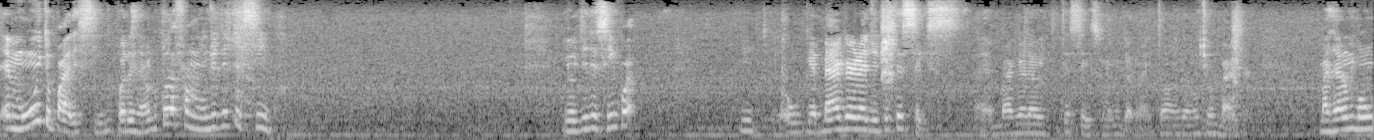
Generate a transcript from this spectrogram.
é muito parecido, por exemplo, com o da Fórmula 1 de 85. Em 85, o Berger é de 86. É, Berger é 86, se não me engano, né? então ainda não tinha o Berger. Mas era um bom,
